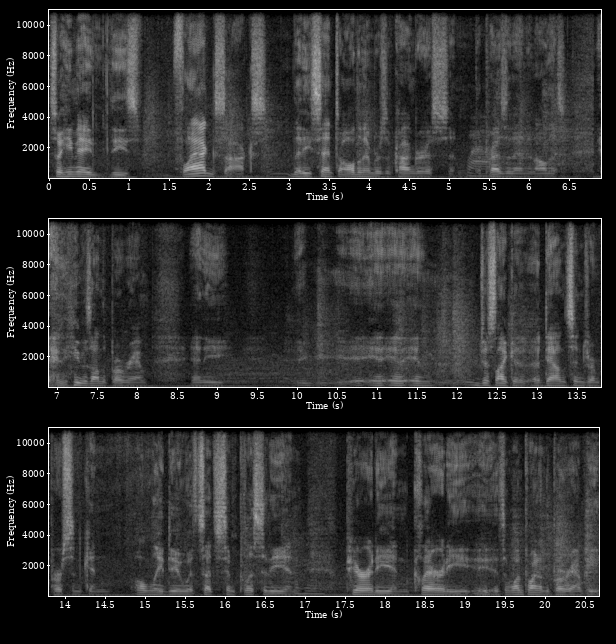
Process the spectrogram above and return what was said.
so he made these flag socks that he sent to all the members of Congress and Wow. the president and all this. And he was on the program, and he, in, in, in just like a, a Down syndrome person can only do with such simplicity and mm-hmm. Purity and clarity. It's at one point on the program he,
